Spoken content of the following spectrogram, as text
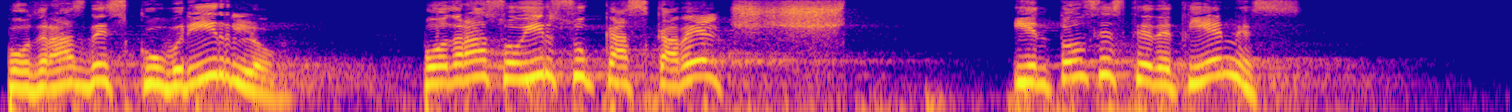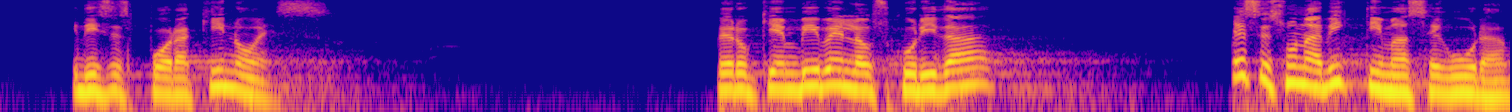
Podrás descubrirlo, podrás oír su cascabel, y entonces te detienes y dices, por aquí no es. Pero quien vive en la oscuridad, esa es una víctima segura.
